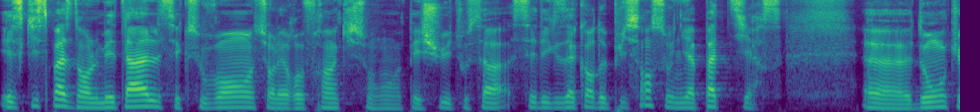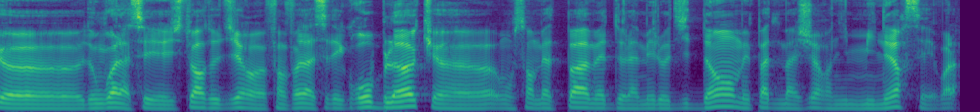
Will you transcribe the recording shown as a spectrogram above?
Et ce qui se passe dans le métal, c'est que souvent sur les refrains qui sont péchus et tout ça, c'est des accords de puissance où il n'y a pas de tierce. Euh, donc, donc voilà, c'est histoire de dire, enfin voilà, c'est des gros blocs, on s'en met pas à mettre de la mélodie dedans, mais pas de majeur ni mineur, c'est voilà,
